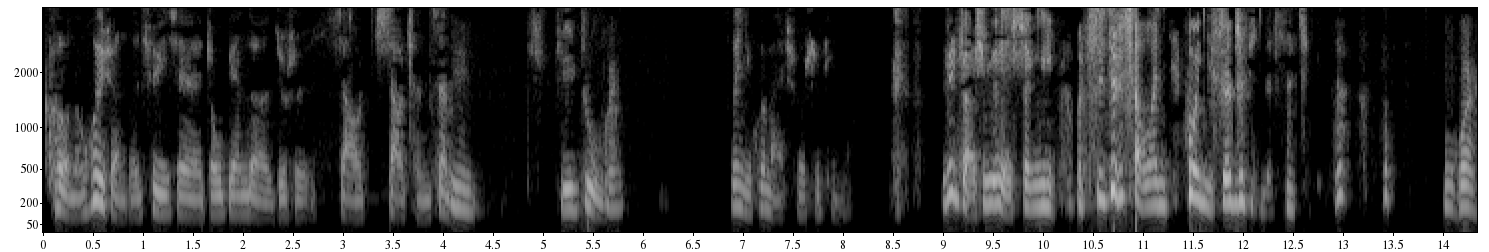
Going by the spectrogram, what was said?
可能会选择去一些周边的，就是小小城镇，嗯，居住嘛。所以你会买奢侈品吗？我 这转是不是有点生硬？我其实就是想问你问你奢侈品的事情。不会，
